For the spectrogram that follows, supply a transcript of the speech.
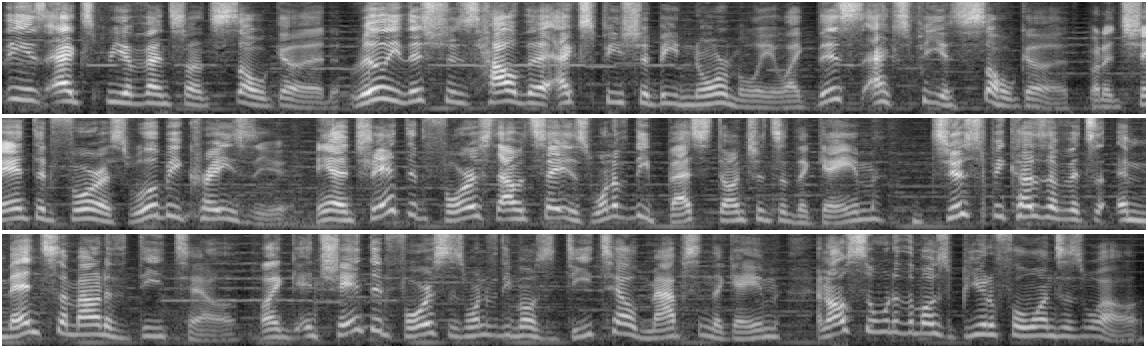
these XP events are so good. Really, this is how the XP should be normally. Like, this XP is so good. But Enchanted Forest will be crazy. Yeah, Enchanted Forest, I would say, is one of the best dungeons in the game, just because of its immense amount of detail. Like, Enchanted Forest is one of the most detailed maps in the game, and also one of the most beautiful ones as well.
